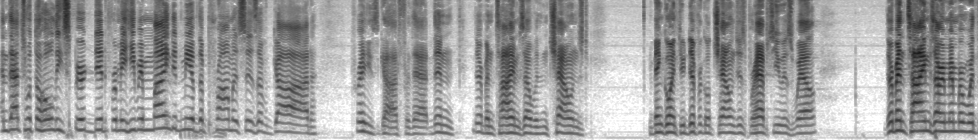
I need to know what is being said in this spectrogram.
And that's what the Holy Spirit did for me. He reminded me of the promises of God. Praise God for that. Then there have been times I was challenged been going through difficult challenges, perhaps you as well. There have been times I remember with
